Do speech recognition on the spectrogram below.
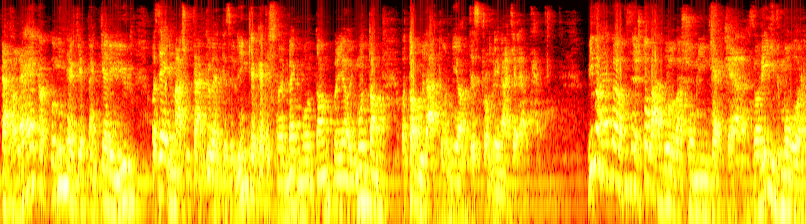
Tehát ha lehet, akkor mindenképpen kerüljük az egymás után következő linkeket, és ahogy megmondtam, vagy ahogy mondtam, a tabulátor miatt ez problémát jelenthet. Mi van ebben a bizonyos továbbolvasó linkekkel? Ez a read more.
